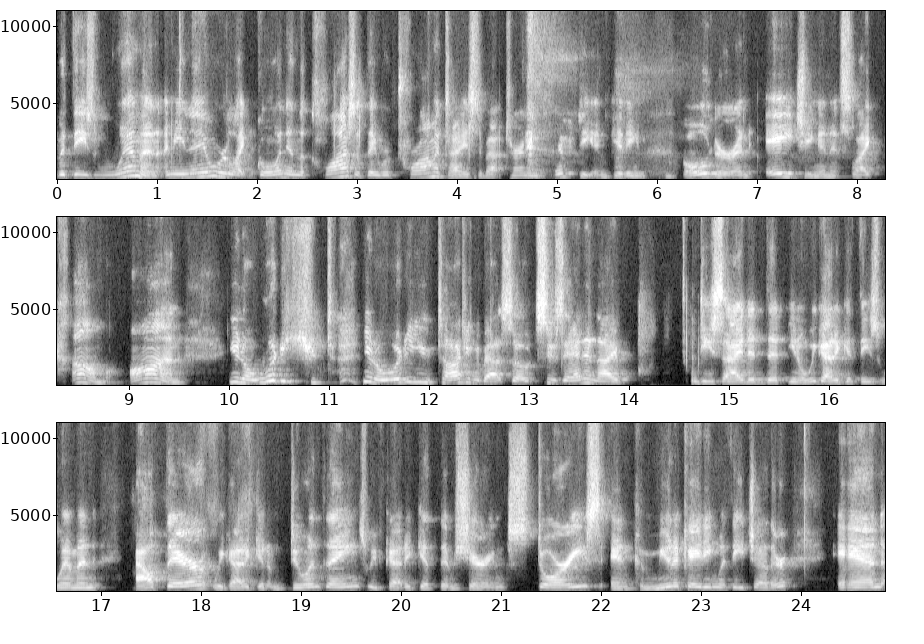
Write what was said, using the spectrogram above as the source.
But these women, I mean, they were like going in the closet. They were traumatized about turning 50 and getting older and aging. And it's like, come on, you know, what are you, you know, what are you talking about? So Suzanne and I decided that, you know, we got to get these women out there. We got to get them doing things. We've got to get them sharing stories and communicating with each other. And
